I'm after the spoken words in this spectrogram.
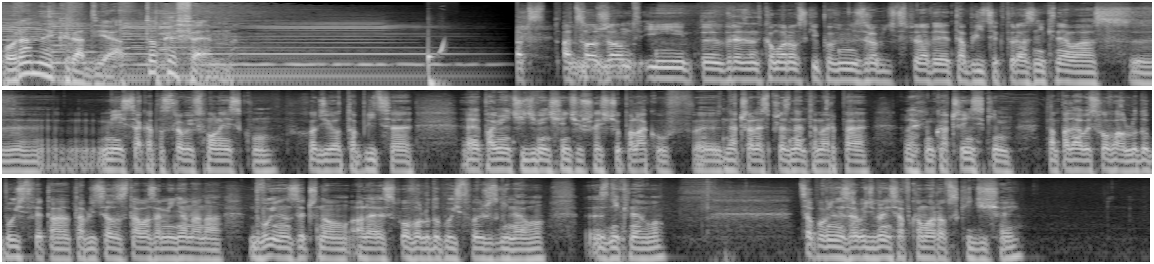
Poranek Radia TOK FM. A, co rząd i y, prezydent Komorowski powinni zrobić w sprawie tablicy, która zniknęła z y, miejsca katastrofy w Smoleńsku? Chodzi o tablicę y, pamięci 96 Polaków y, na czele z prezydentem RP Lechem Kaczyńskim. Tam padały słowa o ludobójstwie. Ta tablica została zamieniona na dwujęzyczną, ale słowo ludobójstwo już zginęło, y, zniknęło. Co powinien zrobić Bronisław Komorowski dzisiaj?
